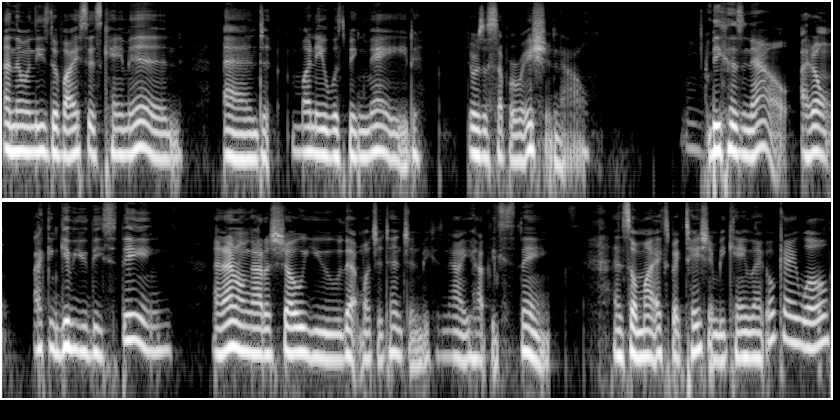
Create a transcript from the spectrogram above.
And then when these devices came in and money was being made, there was a separation now. Mm. Because now I don't I can give you these things and I don't got to show you that much attention because now you have these things. And so my expectation became like, okay, well,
